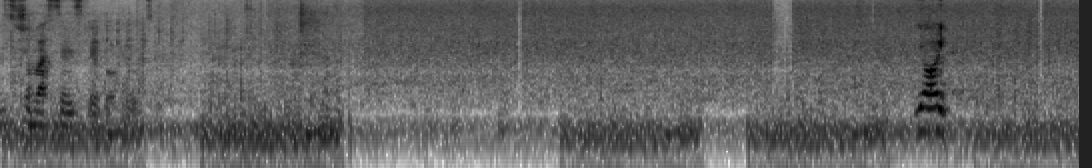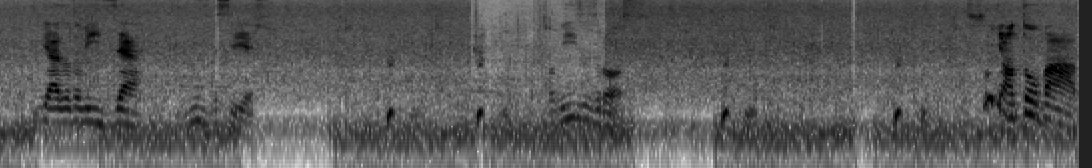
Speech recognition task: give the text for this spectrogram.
Biztosan Buster Scrabble volt. Jaj! Vigyázzat a vízzel. Víz veszélyes. A víz az rossz. Hogyan tovább?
